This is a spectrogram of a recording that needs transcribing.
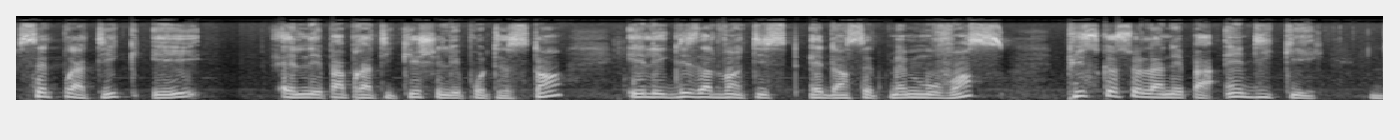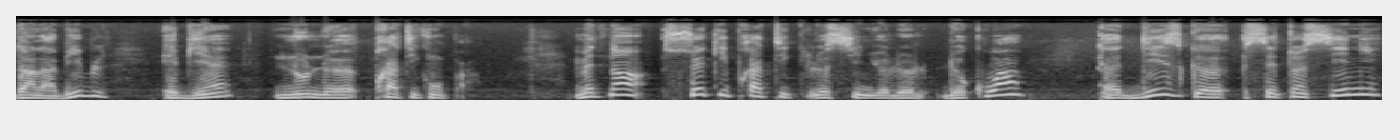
cette pratique et elle n'est pas pratiquée chez les protestants. Et l'Église adventiste est dans cette même mouvance. Puisque cela n'est pas indiqué dans la Bible, eh bien, nous ne pratiquons pas. Maintenant, ceux qui pratiquent le signe de croix euh, disent que c'est un signe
